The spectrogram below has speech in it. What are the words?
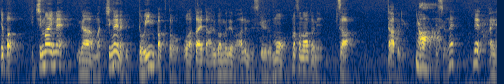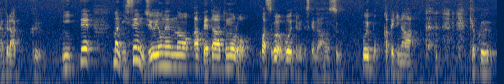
やっぱ1枚目が間違いなくドインパクトを与えたアルバムではあるんですけれども、まあ、その後に「ザ・ w あですよね。で「アイアンフラッグ」に行って、まあ、2014年の「あベター・トゥモロー」はすごい覚えてるんですけどあのすっごい牧歌的な 曲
